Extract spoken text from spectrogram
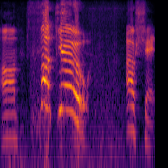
Um, fuck you! Oh shit.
